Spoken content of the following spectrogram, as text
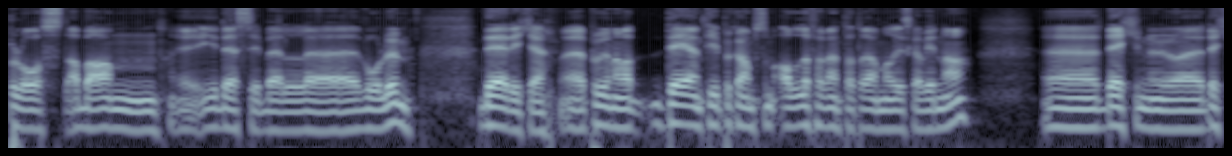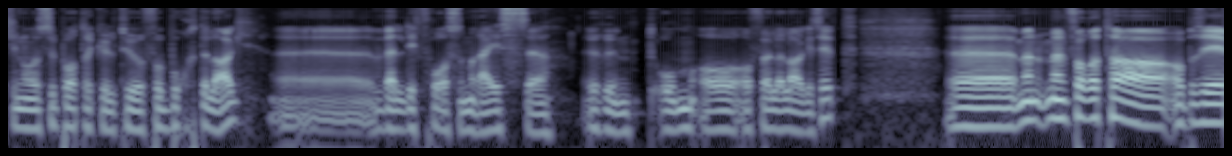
blåst av banen i desibelvolum. Det er det ikke. Pga. at det er en type kamp som alle forventer at Real Madrid skal vinne. Det er ikke noe, er ikke noe supporterkultur for bortelag. Veldig få som reiser rundt om og, og følger laget sitt. Uh, men, men, for å ta si,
